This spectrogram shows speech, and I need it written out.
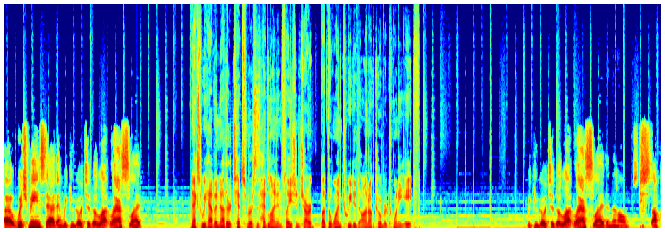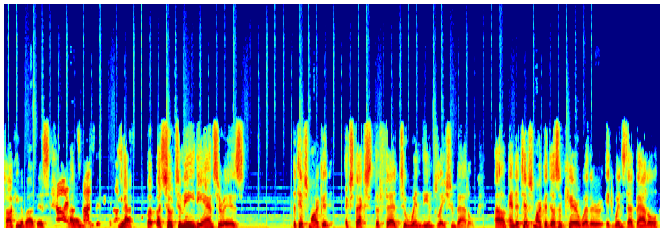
uh, which means that and we can go to the last slide Next, we have another TIPS versus headline inflation chart, but the one tweeted on October 28th we can go to the last slide and then I'll stop talking about this. um, yeah, but but so to me the answer is the tips market expects the Fed to win the inflation battle. Um, and the tips market doesn't care whether it wins that battle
